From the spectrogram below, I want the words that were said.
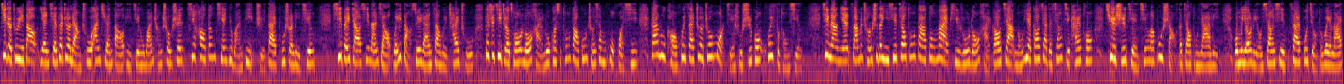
记者注意到，眼前的这两处安全岛已经完成瘦身，信号灯迁移完毕，只待铺设沥青。西北角、西南角围挡虽然暂未拆除，但是记者从陇海路快速通道工程项目部获悉，该路口会在这周末结束施工，恢复通行。近两年，咱们城市的一些交通大动脉，譬如陇海高架、农业高架的相继开通，确实减轻了不少的交通压力。我们有理由相信，在不久的未来，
